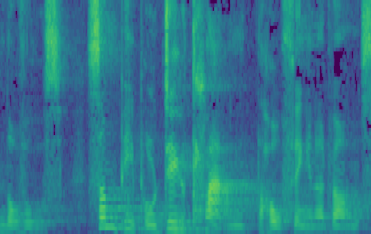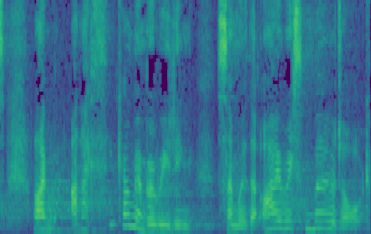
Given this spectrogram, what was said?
novels. Some people do plan the whole thing in advance. And, and, i think I remember reading somewhere that Iris Murdoch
